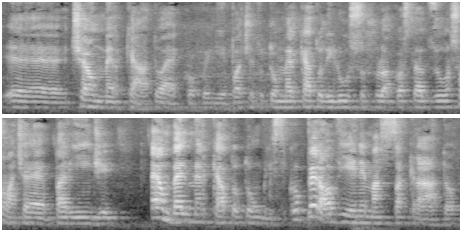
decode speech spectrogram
eh, c'è un mercato, ecco, quindi poi c'è tutto un mercato di lusso sulla Costa Azzurra, insomma c'è Parigi, è un bel mercato automobilistico, però viene massacrato.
